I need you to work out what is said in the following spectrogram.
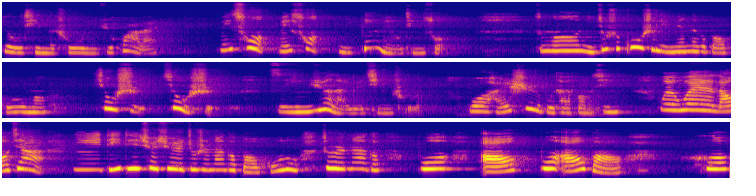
又听得出一句话来。没错，没错，你并没有听错。怎么，你就是故事里面那个宝葫芦吗？就是就是，字音越来越清楚了。我还是不太放心。喂喂，劳驾，你的的确确就是那个宝葫芦，就是那个波鳌波鳌宝呵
